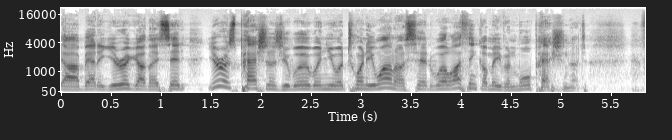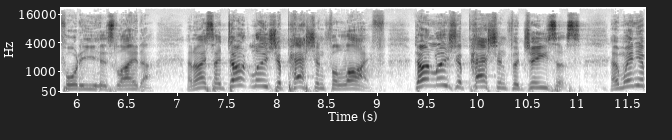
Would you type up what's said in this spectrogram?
about a year ago and they said, You're as passionate as you were when you were 21. I said, Well, I think I'm even more passionate 40 years later. And I say, Don't lose your passion for life. Don't lose your passion for Jesus. And when you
